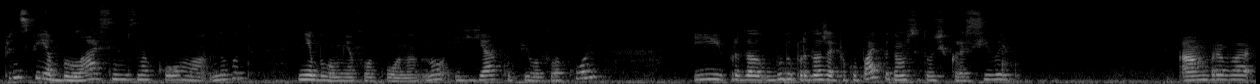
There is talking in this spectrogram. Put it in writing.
в принципе, я была с ним знакома, но вот не было у меня флакона. Но я купила флакон и продол буду продолжать покупать, потому что это очень красивый амброво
